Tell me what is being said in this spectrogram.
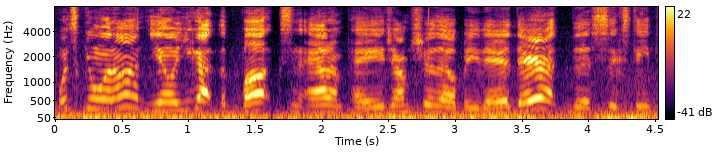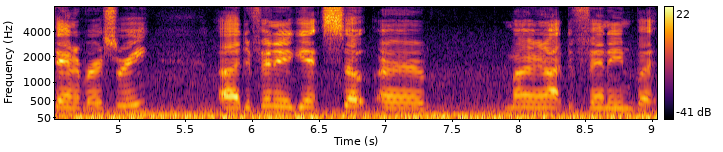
what's going on? You know, you got the Bucks and Adam Page. I'm sure they'll be there. They're at the 16th anniversary, uh, defending against so or no, not defending, but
